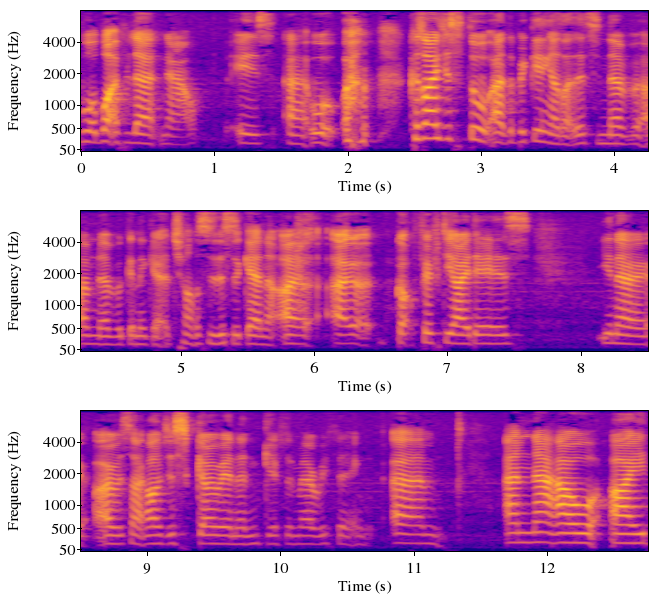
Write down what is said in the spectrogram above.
well, what I've learned now is uh, well, because I just thought at the beginning I was like, this is never. I'm never going to get a chance to do this again. I I got 50 ideas. You know, I was like, I'll just go in and give them everything. Um, and now I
